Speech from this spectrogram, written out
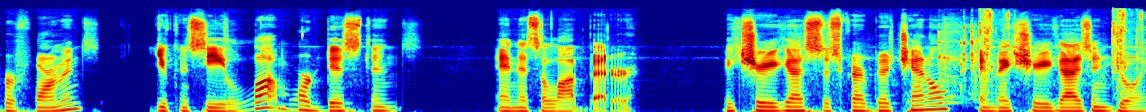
performance. You can see a lot more distance and it's a lot better. Make sure you guys subscribe to the channel and make sure you guys enjoy.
